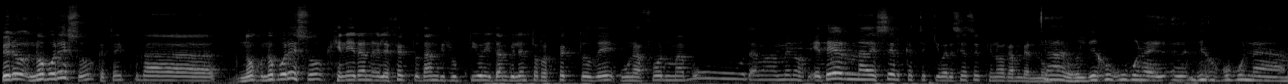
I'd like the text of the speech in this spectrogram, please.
pero no por eso, ¿cachai? La- no, no por eso generan el efecto tan disruptivo ni tan violento respecto de una forma puta más o menos eterna de ser, ¿cachai? Que parecía ser que no va a cambiar nunca. Claro, el viejo ocupa una, el viejo ocupa una,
